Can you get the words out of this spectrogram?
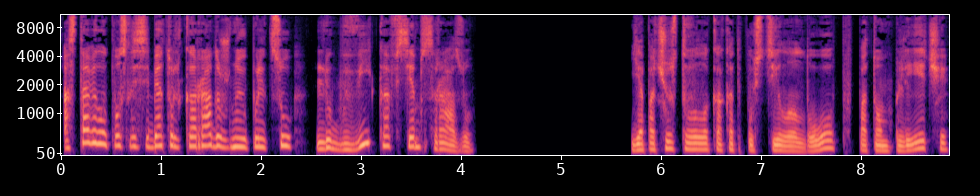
оставило после себя только радужную пыльцу любви ко всем сразу. Я почувствовала, как отпустила лоб, потом плечи,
